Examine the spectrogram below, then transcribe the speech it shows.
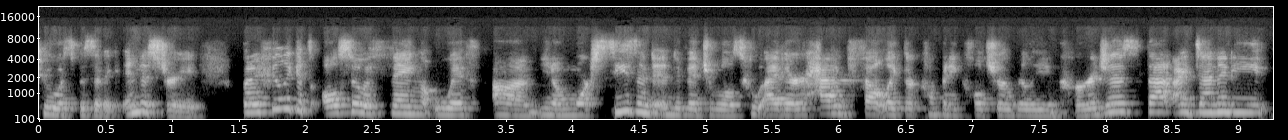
to a specific industry. But I feel like it's also a thing with, um, you know, more seasoned individuals who either haven't felt like their company culture really encourages that identity,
